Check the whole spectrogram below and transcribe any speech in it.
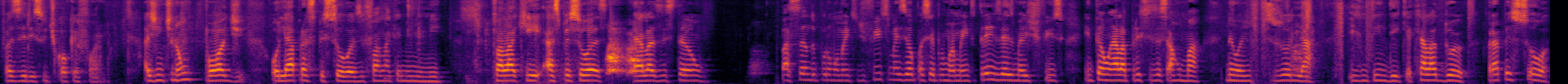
fazer isso de qualquer forma. A gente não pode olhar para as pessoas e falar que é mimimi, falar que as pessoas elas estão passando por um momento difícil, mas eu passei por um momento três vezes mais difícil, então ela precisa se arrumar. Não, a gente precisa olhar e entender que aquela dor para a pessoa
